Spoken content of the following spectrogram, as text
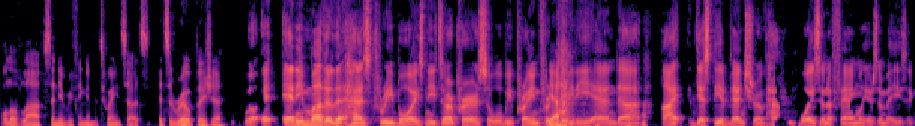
full of laughs, and everything in between. So it's it's a real pleasure. Well, any mother that has three boys needs our prayers. So we'll be praying for yeah. Katie and uh, I. Just the adventure of having boys in a family is amazing.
